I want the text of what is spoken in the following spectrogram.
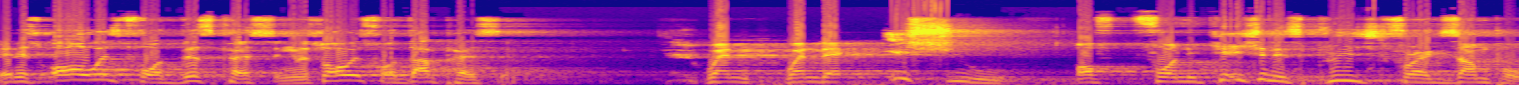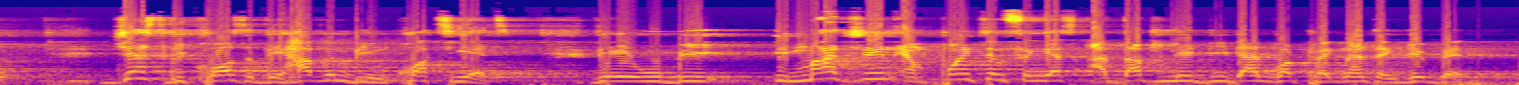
It is always for this person, it's always for that person. When when the issue of fornication is preached, for example, just because they haven't been caught yet, they will be imagining and pointing fingers at that lady that got pregnant and gave birth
